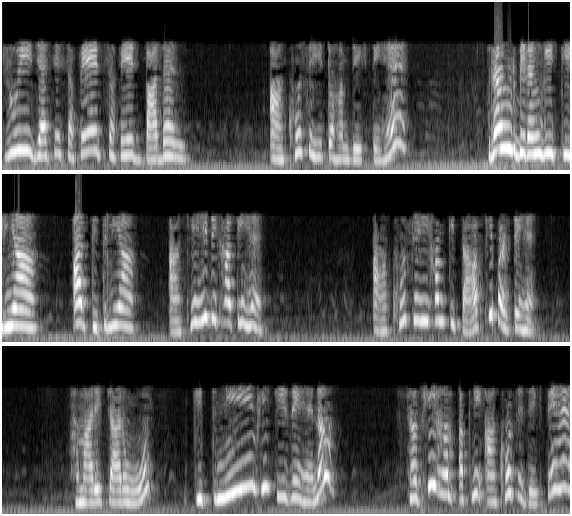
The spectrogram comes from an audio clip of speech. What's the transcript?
रुई जैसे सफ़ेद सफ़ेद बादल। आँखों से ही तो हम देखते हैं। रंग बिरंगी चिड़िया और तितलियाँ आँखें ही दिखाती हैं। आँखों से ही हम किताब भी पढ़ते हैं। हमारे चारों ओर जितनी भी चीज़ें हैं ना, सभी हम अपनी आँखों से देखते हैं।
